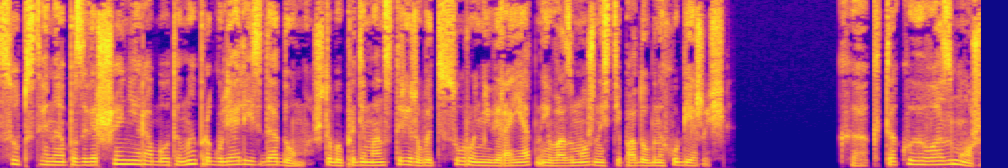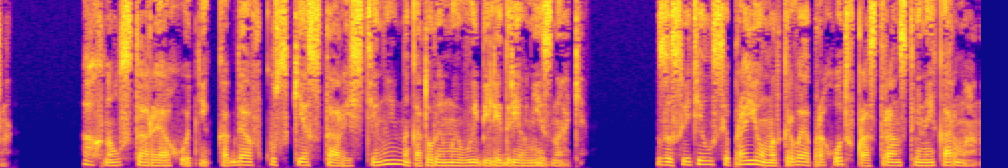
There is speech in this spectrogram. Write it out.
Собственно, по завершении работы мы прогулялись до дома, чтобы продемонстрировать Суру невероятные возможности подобных убежищ. «Как такое возможно?» — ахнул старый охотник, когда в куске старой стены, на которой мы выбили древние знаки, засветился проем, открывая проход в пространственный карман.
